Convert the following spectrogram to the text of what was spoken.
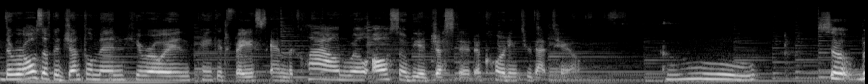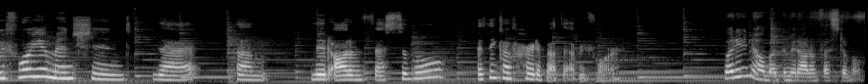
the roles of the gentleman, heroine, painted face, and the clown will also be adjusted according to that tale. Ooh. So before you mentioned that um, Mid Autumn Festival, I think I've heard about that before. What do you know about the Mid Autumn Festival?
